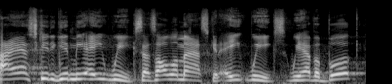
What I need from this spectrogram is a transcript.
I ask you to give me eight weeks. That's all I'm asking. Eight weeks. We have a book,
